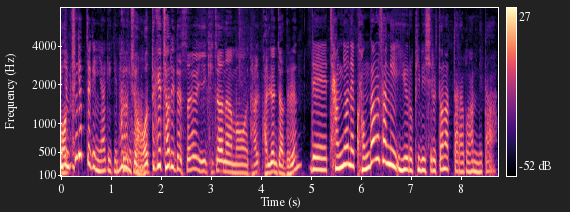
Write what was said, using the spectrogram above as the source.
어, 좀 충격적인 이야기이긴 그렇죠. 합니다. 어떻게 처리됐어요? 이 기자나 뭐 관련자들은? 네, 작년에 건강상의 이유로 BBC를 떠났다라고 합니다.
